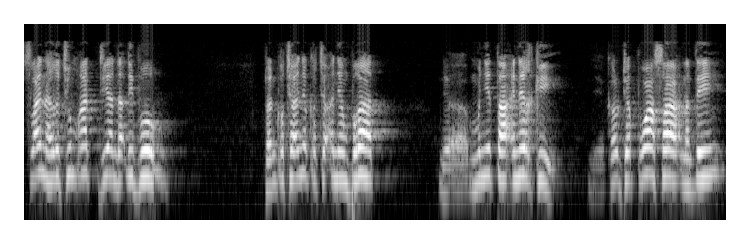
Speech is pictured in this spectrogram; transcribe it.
Selain hari Jumat dia tidak libur. Dan kerjaannya kerjaan yang berat. Ya, menyita energi. Ya, kalau dia puasa nanti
